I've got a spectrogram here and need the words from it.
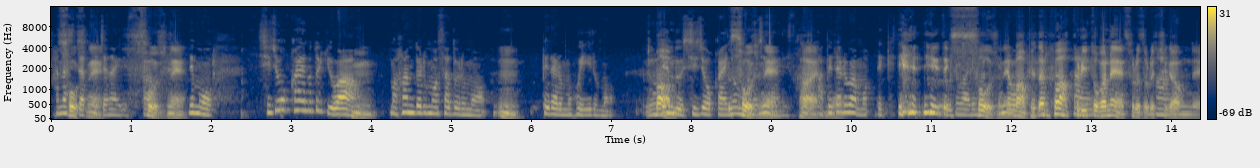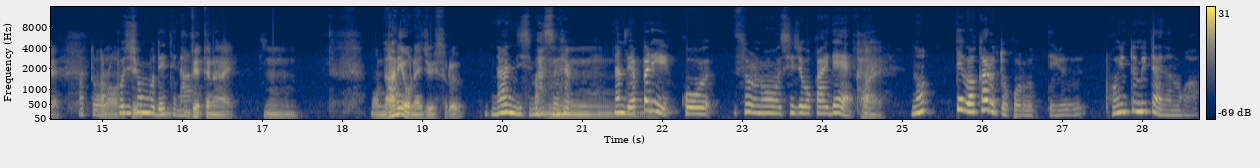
話だったじゃないですか。そうですね。でも、試乗会の時は、うん。まあ、ハンドルもサドルもうん。ペダルもホイールもまあ全部試乗会のものじゃないですか。すねはいあペダルは持ってきてっていう時もあります。そうですね。まあ、ペダルはクリートがね、それぞれ違うんで。あとポジションも出てない。出てない。うん。もう何をね、重視する？何にします、うん なんでやっぱ、りこうその試乗会ではい。乗って分かるところっていうポイントみたいなのが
